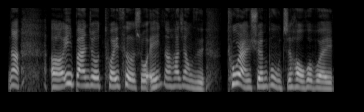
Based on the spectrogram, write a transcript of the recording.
那呃，一般就推测说，哎，那他这样子突然宣布之后，会不会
